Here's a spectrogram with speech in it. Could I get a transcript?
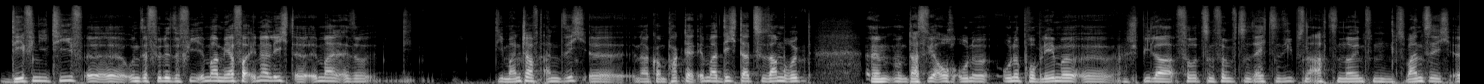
definitiv äh, unsere Philosophie immer mehr verinnerlicht, äh, immer, also die, die Mannschaft an sich äh, in der Kompaktheit immer dichter zusammenrückt ähm, und dass wir auch ohne, ohne Probleme äh, Spieler 14, 15, 16, 17, 18, 19, 20 äh,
